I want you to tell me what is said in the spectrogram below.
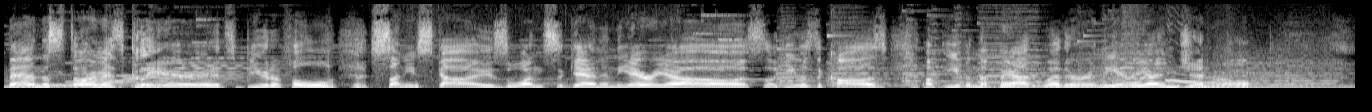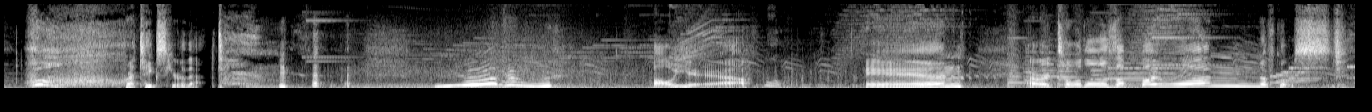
Then the storm has cleared! It's beautiful sunny skies once again in the area! So he was the cause of even the bad weather in the area in general. That takes care of that. oh yeah! And our total is up by one, of course.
